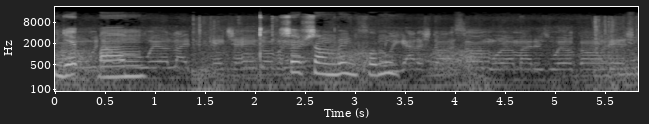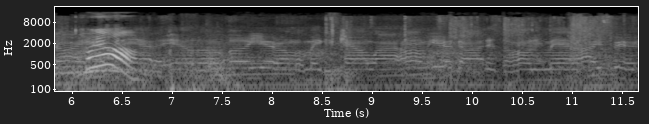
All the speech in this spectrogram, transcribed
Yep, um, Save some room for me. gotta start somewhere, might as well go ahead start. Hurry up. We had a hell of a year, I'ma make it count while I'm here. God is the only man I fear.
